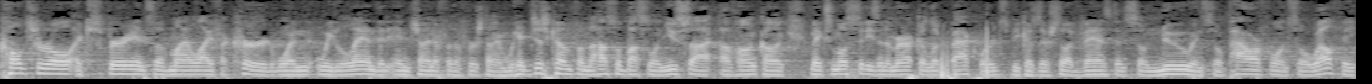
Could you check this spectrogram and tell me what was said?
cultural experience of my life occurred when we landed in China for the first time. We had just come from the hustle bustle and you saw of Hong Kong. Makes most cities in America look backwards because they're so advanced and so new and so powerful and so wealthy.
